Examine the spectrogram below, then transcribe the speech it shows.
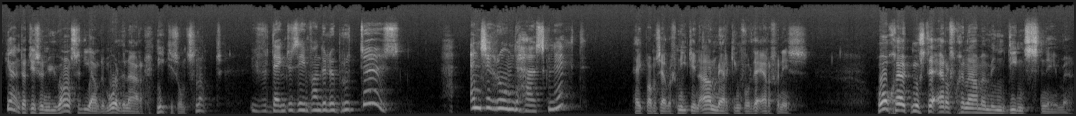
Ja, dat is een nuance die aan de moordenaar niet is ontsnapt. U verdenkt dus een van de Le Brouteux. En Jérôme de huisknecht? Hij kwam zelf niet in aanmerking voor de erfenis. Hooguit moest de erfgenaam hem in dienst nemen.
